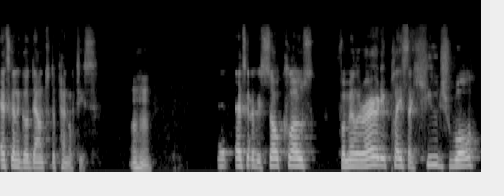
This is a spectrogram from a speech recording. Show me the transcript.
It's going to go down to the penalties. hmm It- it's going to be so close. Familiarity plays a huge role.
